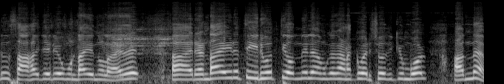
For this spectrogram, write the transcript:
ഒരു സാഹചര്യവും ഉണ്ടായി എന്നുള്ളത്. അതായത് രണ്ടായിരത്തി ഇരുപത്തി ഒന്നിൽ നമുക്ക് കണക്ക് പരിശോധിക്കുമ്പോൾ അന്ന്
